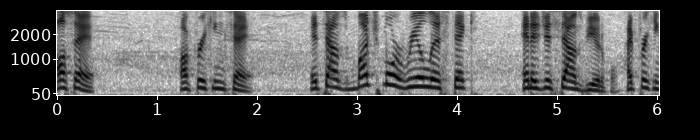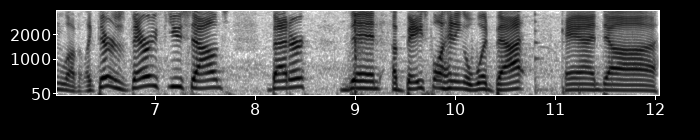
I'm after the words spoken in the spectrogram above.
I'll say it. I'll freaking say it. It sounds much more realistic, and it just sounds beautiful. I freaking love it. Like, there's very few sounds better than a baseball hitting a wood bat, and uh,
